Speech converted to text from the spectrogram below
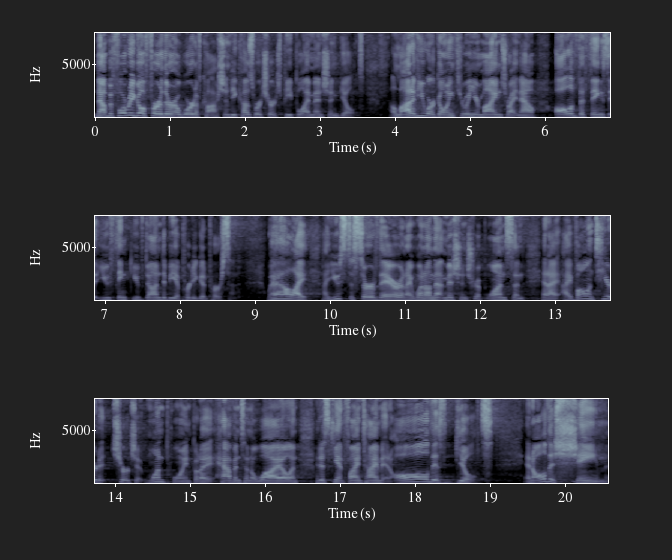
Now, before we go further, a word of caution because we're church people, I mentioned guilt. A lot of you are going through in your minds right now all of the things that you think you've done to be a pretty good person. Well, I, I used to serve there and I went on that mission trip once and, and I, I volunteered at church at one point, but I haven't in a while and I just can't find time. And all this guilt and all this shame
